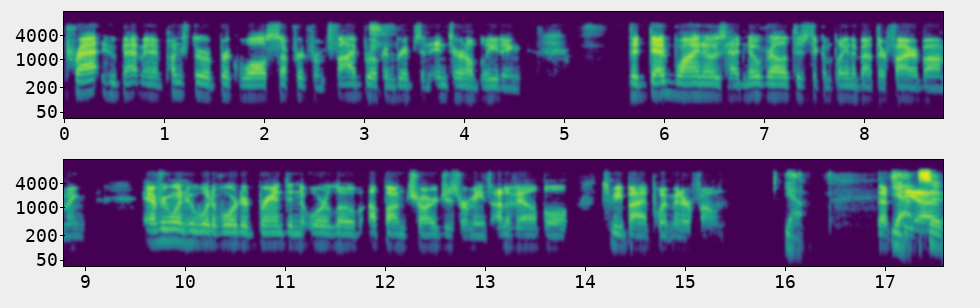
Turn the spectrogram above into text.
Pratt, who Batman had punched through a brick wall, suffered from five broken ribs and internal bleeding. The dead winos had no relatives to complain about their firebombing. Everyone who would have ordered Branden or Loeb up on charges remains unavailable to me by appointment or phone. Yeah. That's yeah, the uh, so,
